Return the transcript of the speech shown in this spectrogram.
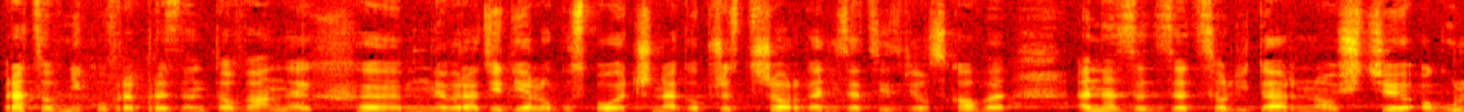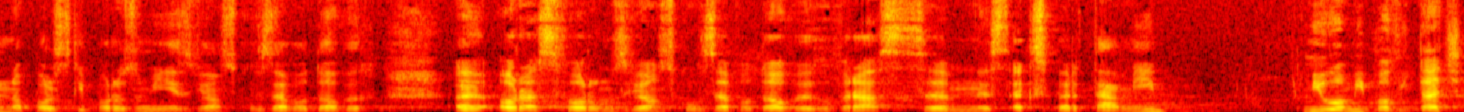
pracowników reprezentowanych w Radzie Dialogu Społecznego przez trzy organizacje związkowe: NSZZ Solidarność, Ogólnopolskie Porozumienie Związków Zawodowych oraz Forum Związków Zawodowych wraz z ekspertami. Miło mi powitać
